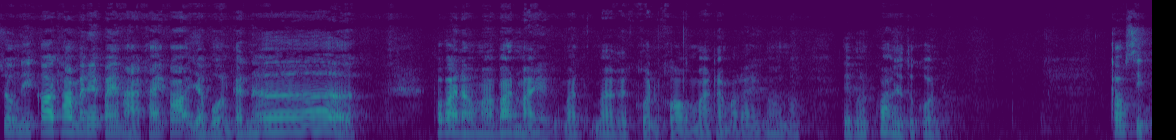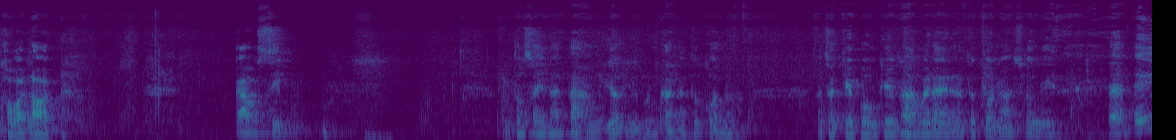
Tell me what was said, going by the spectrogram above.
ช่วงนี้ก็ถ้าไม่ได้ไปหาใครก็อย่าบ่นกันเนอะเพราะว่าเรามาบ้านใหม่มามาขนของมาทำอะไรบ้างเนาะแต่มันกว้างอยู่ทุกคนเก้าสิบขวัดรอดเก้าสิบมันต้องใส่หน้าต่างเยอะอยู่เหมือนกันนะทุกคนเนาะอาจจะเก็บพงเก็บผ้าไม่ได้นะทุกคนเนาะช่วงนี้เฮ้ย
